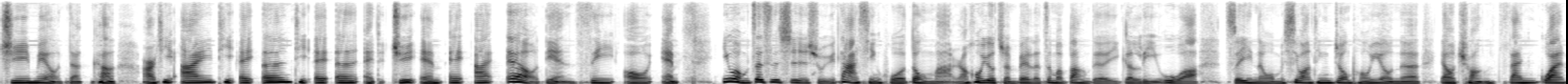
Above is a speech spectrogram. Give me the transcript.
gmail.com，r t i t a n t a n at g m a i l 点 c o m，因为我们这次是。属于大型活动嘛，然后又准备了这么棒的一个礼物啊，所以呢，我们希望听众朋友呢要闯三关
